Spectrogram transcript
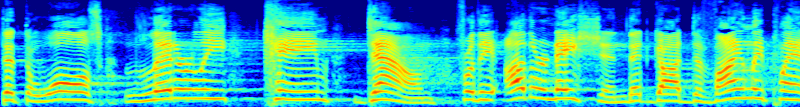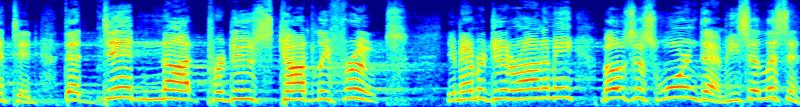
that the walls literally came down for the other nation that God divinely planted that did not produce godly fruit. You remember Deuteronomy? Moses warned them. He said, Listen,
